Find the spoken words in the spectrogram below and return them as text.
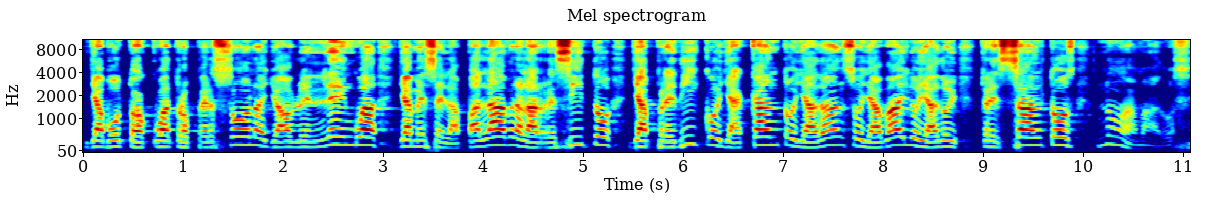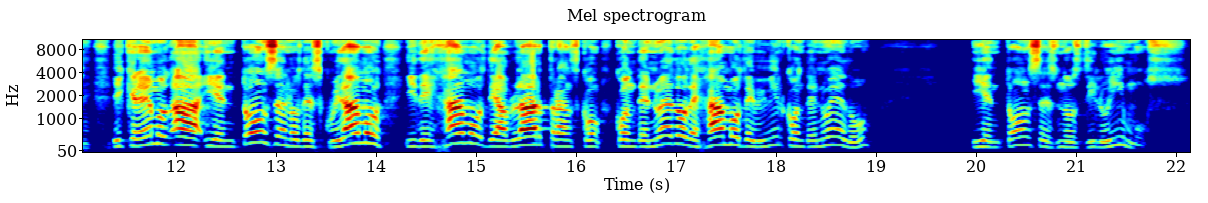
ya voto a cuatro personas, ya hablo en lengua, ya me sé la palabra, la recito, ya predico, ya canto, ya danzo, ya bailo, ya doy tres saltos. No, amados. Y creemos, ah, y entonces nos descuidamos y dejamos de hablar trans, con, con denuedo, dejamos de vivir con denuedo y entonces nos diluimos.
